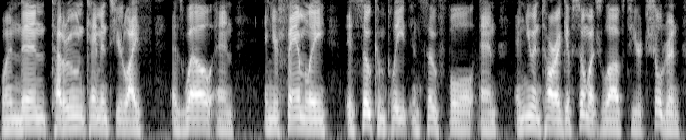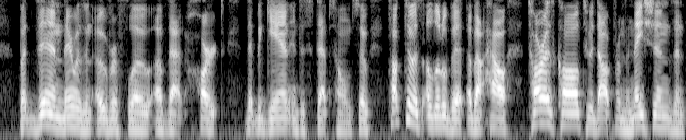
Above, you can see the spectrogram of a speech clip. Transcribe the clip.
When then Tarun came into your life as well, and and your family is so complete and so full and and you and Tara give so much love to your children but then there was an overflow of that heart that began into steps home. So talk to us a little bit about how Tara's call to adopt from the nations and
